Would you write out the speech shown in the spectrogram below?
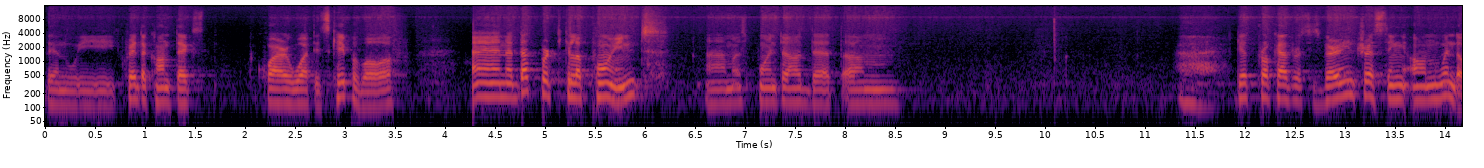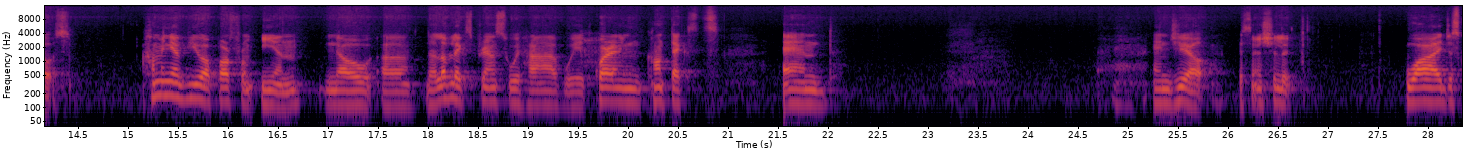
then we create the context, acquire what it's capable of. And at that particular point, I must point out that um, get proc address is very interesting on Windows. How many of you, apart from Ian, know uh, the lovely experience we have with querying contexts and NGL, essentially? Why just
